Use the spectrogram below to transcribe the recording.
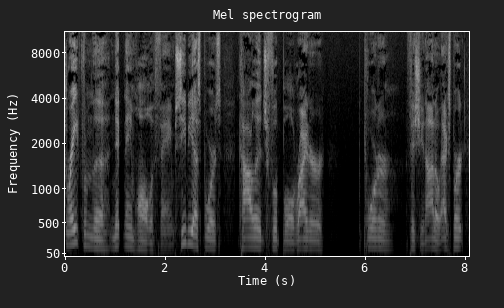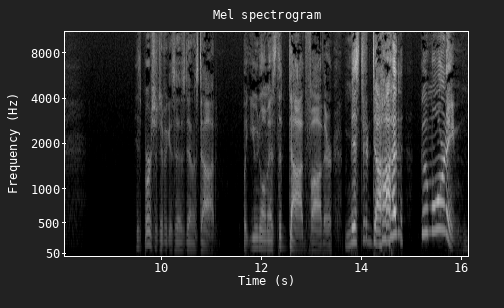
Straight from the nickname Hall of Fame, CBS Sports college football writer, reporter, aficionado, expert – his birth certificate says Dennis Dodd, but you know him as the Dodd father. Mr. Dodd, good morning.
